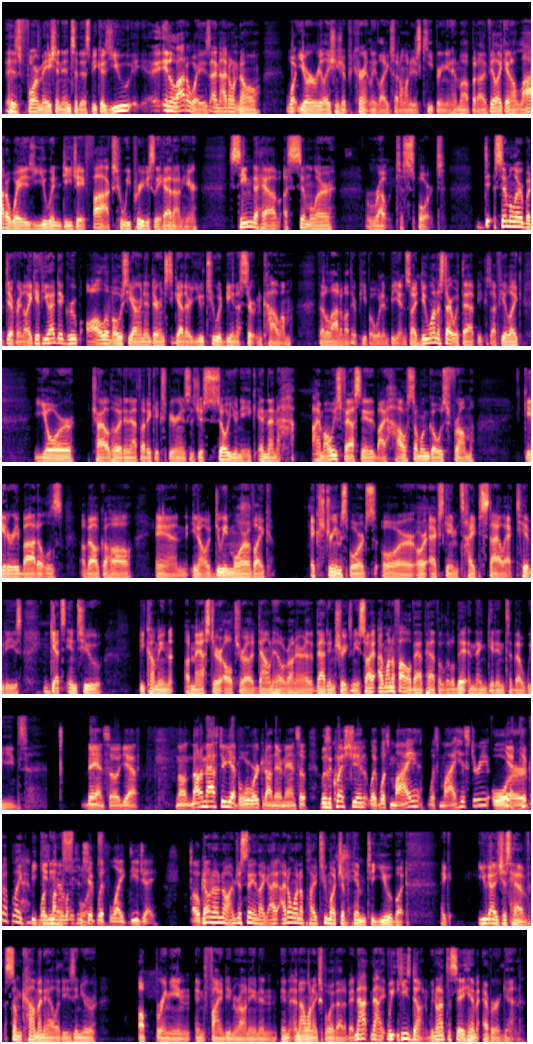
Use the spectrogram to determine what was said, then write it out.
his formation into this because you, in a lot of ways, and I don't know what your relationship currently like, so I don't want to just keep bringing him up, but I feel like in a lot of ways, you and DJ Fox, who we previously had on here, seem to have a similar route to sport. D- similar but different. Like if you had to group all of OCR and endurance together, you two would be in a certain column that a lot of other people wouldn't be in. So I do want to start with that because I feel like your childhood and athletic experience is just so unique. And then I'm always fascinated by how someone goes from Gatorade bottles of alcohol and, you know, doing more of like extreme sports or or X game type style activities gets into becoming a master ultra downhill runner. That intrigues me. So I, I want to follow that path a little bit and then get into the weeds. Man, so yeah, no, not a master yet, but we're working on there, man. So was the question like, what's my what's my history, or yeah, pick up like what's beginning my relationship with like DJ? Okay, No, no, no. I'm just saying, like, I, I don't want to apply too much of him to you, but like, you guys just have some commonalities in your upbringing and finding running, and and, and I want to explore that a bit. Not, not we, he's done. We don't have to say him ever again. all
